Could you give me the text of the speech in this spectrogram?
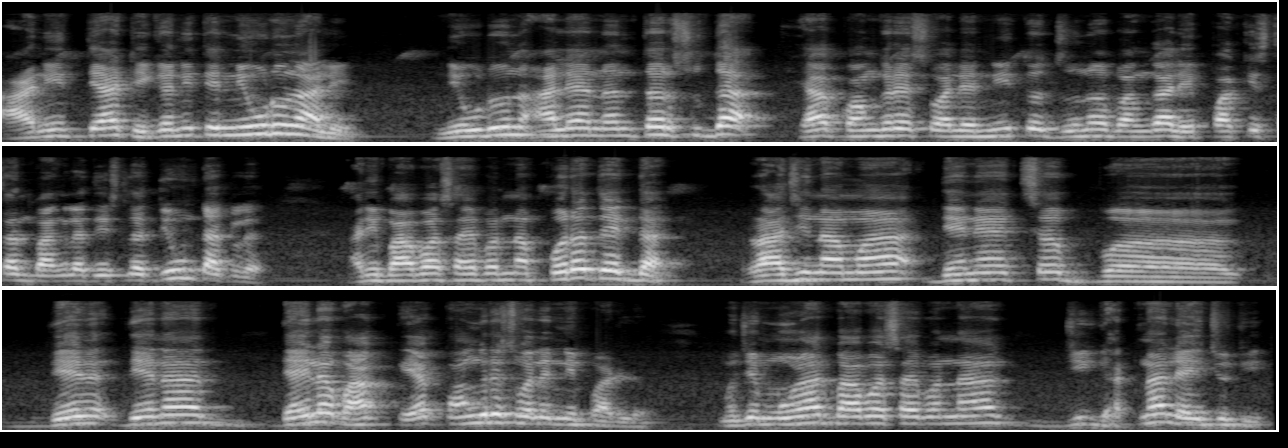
आणि त्या ठिकाणी ते निवडून आले. निवडून आल्यानंतर सुद्धा ह्या काँग्रेसवाल्यांनी तो जुनं बंगाल हे पाकिस्तान बांगलादेशला देऊन टाकलं. आणि बाबासाहेबांना परत एकदा राजीनामा देण्याचं ब- दे देणं द्यायला भाग या काँग्रेसवाल्यांनी पाडलं. म्हणजे मुळात बाबासाहेबांना जी घटना लिहायची होती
